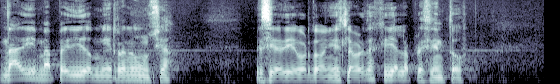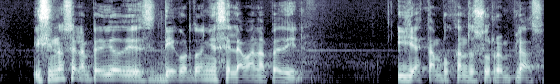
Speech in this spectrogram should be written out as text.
Nadie me ha pedido mi renuncia, decía Diego Ordóñez. La verdad es que ya la presentó. Y si no se la han pedido Diego Ordóñez, se la van a pedir. Y ya están buscando su reemplazo.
